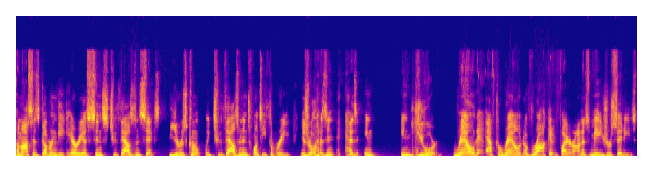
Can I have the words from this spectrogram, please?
Hamas has governed the area since 2006. The year is currently 2023. Israel has in, has in, endured round after round of rocket fire on its major cities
